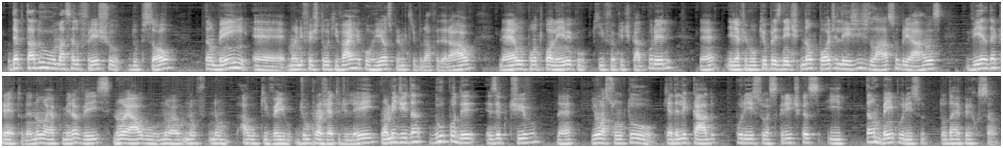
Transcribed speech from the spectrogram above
O deputado Marcelo Freixo, do PSOL, também é, manifestou que vai recorrer ao Supremo Tribunal Federal, né, um ponto polêmico que foi criticado por ele. Né, ele afirmou que o presidente não pode legislar sobre armas via decreto, né? Não é a primeira vez, não é algo, não é não, não, algo que veio de um projeto de lei, uma medida do poder executivo, né? E um assunto que é delicado, por isso as críticas e também por isso toda a repercussão.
